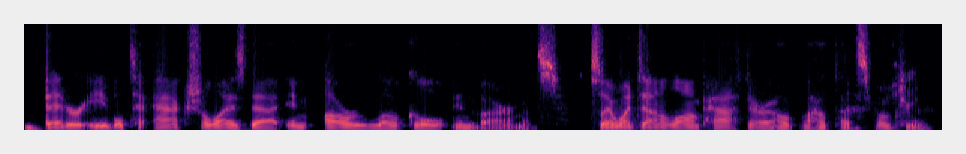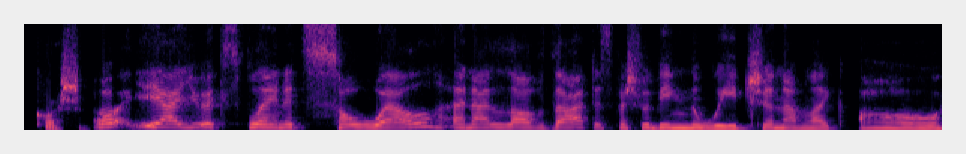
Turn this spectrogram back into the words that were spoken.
better able to actualize that in our local environments. So I went down a long path there. I hope I hope that spoke to your question. Oh yeah, you explain it so well, and I love that, especially being Norwegian. I'm like, oh,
